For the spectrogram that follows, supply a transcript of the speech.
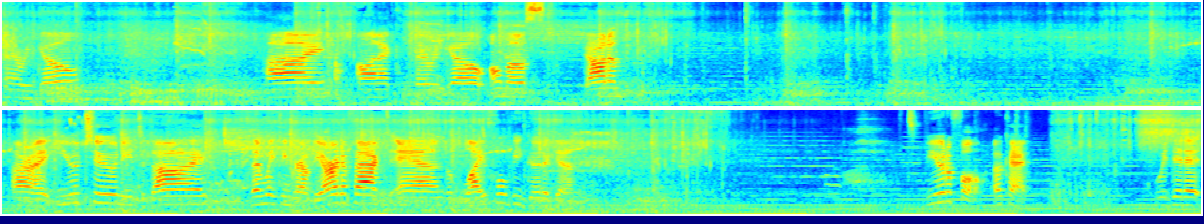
There we go. Hi, Onyc. There we go. Almost. Got him. Alright, you two need to die. Then we can grab the artifact, and life will be good again. It's beautiful. Okay. We did it.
